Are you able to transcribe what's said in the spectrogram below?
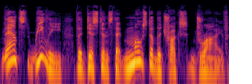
That's really the distance that most of the trucks drive.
